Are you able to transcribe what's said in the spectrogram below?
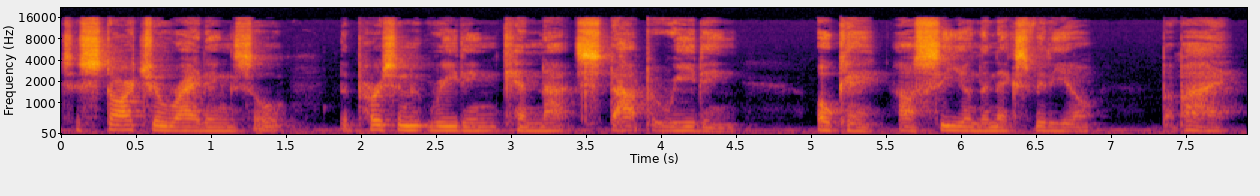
to start your writing so the person reading cannot stop reading. Okay, I'll see you in the next video. Bye bye.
